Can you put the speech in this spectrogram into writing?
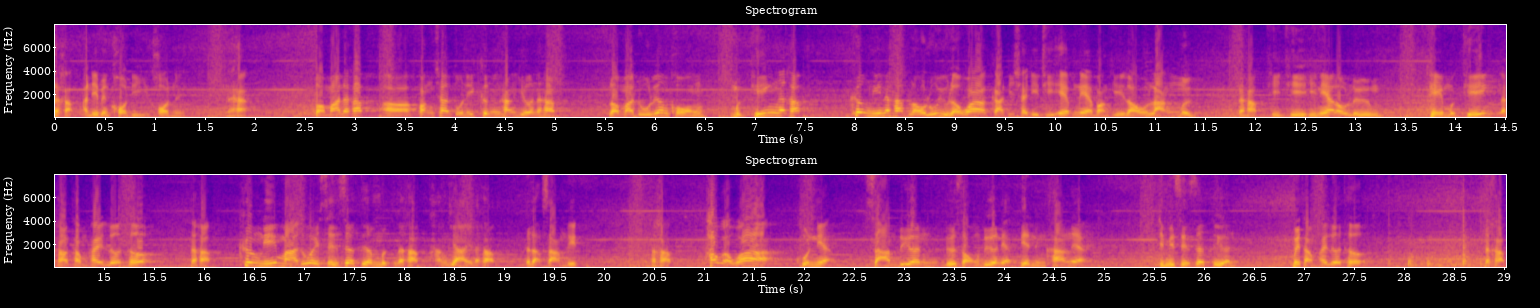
นะครับ อันนี้เป็นข้อดีข้อหนึ่งนะฮะต่อมานะครับฟังก์ชันตัวนี้ขึ้นค่อนข้างเยอะนะครับ เรามาดูเรื่องของหมึกทิ้งนะครับ เครื่องนี้นะครับเรารู้อยู่แล้วว่าการที่ใช้ DTF เนี่ยบางทีเราล้างหมึกนะครับทีทีทีนี้เราลืมเทหมึกทิ้งนะครับทำให้เลอะเทอะนะครับ เครื่องนี้มาด้วยเซ็นเซอร์เตือนหมึกนะครับถังใหญ่นะครับระดับ 3 ลิตรนะครับ เท่ากับว่าคุณเนี่ยสามเดือนหรือ 2 เดือนเนี่ยเปลี่ยนหนึ่งครั้งเนี่ยจะมีเซ็นเซอร์เตือน ไม่ทำให้เลอะเทอะนะครับ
